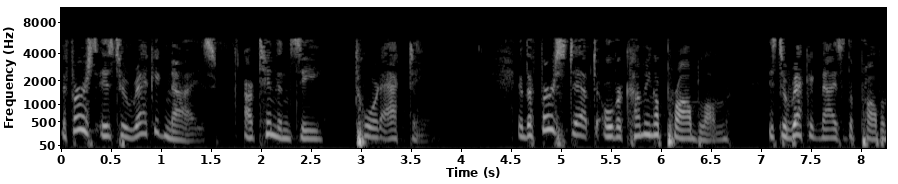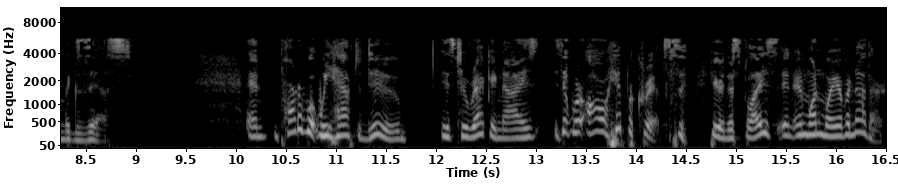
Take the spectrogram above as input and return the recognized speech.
The first is to recognize our tendency toward acting. And the first step to overcoming a problem is to recognize that the problem exists. And part of what we have to do is to recognize is that we're all hypocrites here in this place in, in one way or another.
